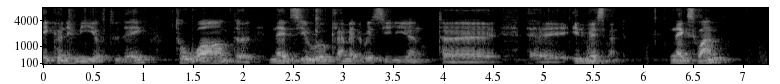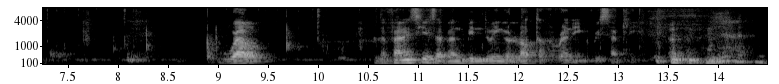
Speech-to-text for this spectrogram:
economy of today toward the net zero climate resilient uh, uh, investment. Next one. Well, the financiers haven't been doing a lot of running recently.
